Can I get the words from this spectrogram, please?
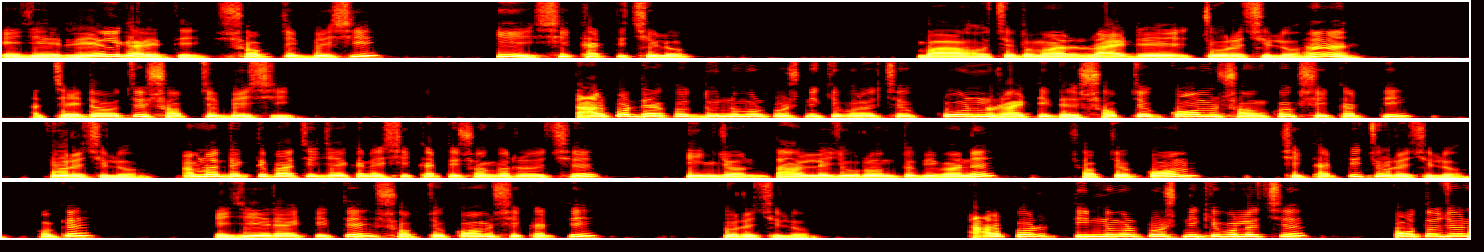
এই যে রেলগাড়িতে সবচেয়ে বেশি কি শিক্ষার্থী ছিল? বা হচ্ছে তোমার রাইডে চড়েছিল হ্যাঁ? আচ্ছা এটা হচ্ছে সবচেয়ে বেশি। তারপর দেখো দুই নম্বর প্রশ্নে কি বলেছে, কোন রাইডটিতে সবচেয়ে কম সংখ্যক শিক্ষার্থী চড়েছিল? আমরা দেখতে পাচ্ছি যে এখানে শিক্ষার্থীর সংখ্যা রয়েছে তিনজন, তাহলে যে উড়ন্ত বিমানে সবচেয়ে কম শিক্ষার্থী চড়েছিল, ওকে? এই যে এই রাইডটিতে সবচেয়ে কম শিক্ষার্থী চড়েছিল। তারপর তিন নম্বর প্রশ্নে কি বলেছে, কতজন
